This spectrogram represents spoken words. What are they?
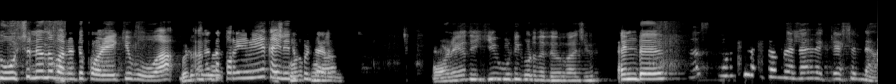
ട്യൂഷൻ എന്ന് പറഞ്ഞിട്ട് പുഴയ്ക്ക് പോവുക അങ്ങനത്തെ കൊറേ കയ്യിലിരിപ്പുണ്ടായിരുന്നു. ഉണ്ട് അത് വെക്കേഷൻ ആണ്.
